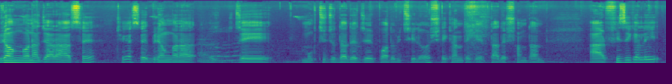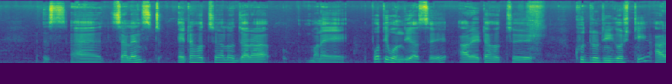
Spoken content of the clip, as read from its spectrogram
বীরঙ্গনা যারা আছে, ঠিক আছে? বীরঙ্গনা যে মুক্তিযোদ্ধাদের যে পদবি ছিল, সেখান থেকে তাদের সন্তান আর ফিজিক্যালি চ্যালেঞ্জড এটা হচ্ছে হলো যারা মানে প্রতিবন্ধী আছে, আর এটা হচ্ছে ক্ষুদ্র নৃগোষ্ঠী, আর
